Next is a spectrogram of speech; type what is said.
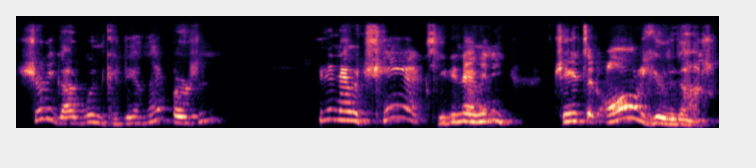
Surely God wouldn't condemn that person. He didn't have a chance. He didn't have any chance at all to hear the gospel.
